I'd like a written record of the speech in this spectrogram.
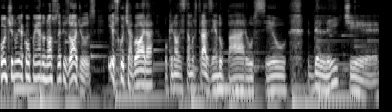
Continue acompanhando nossos episódios e escute agora o que nós estamos trazendo para o seu deleite.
